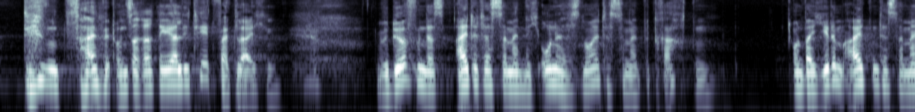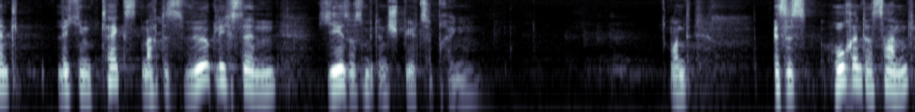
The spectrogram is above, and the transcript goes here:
diesen Psalm mit unserer Realität vergleichen. Wir dürfen das Alte Testament nicht ohne das Neue Testament betrachten. Und bei jedem alten testamentlichen Text macht es wirklich Sinn, Jesus mit ins Spiel zu bringen. Und es ist hochinteressant,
